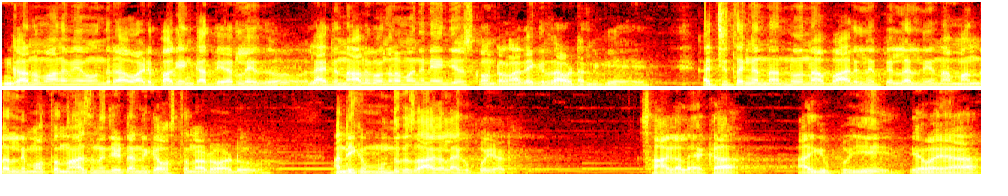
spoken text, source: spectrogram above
ఇంకా అనుమానం ఏముందిరా? వాడి పగ ఇంకా తీరలేదు. లేకపోతే నాలుగు వందల మందిని ఏం చేసుకుంటారు నా దగ్గర రావడానికి? ఖచ్చితంగా నన్ను నా భార్యని పిల్లల్ని నా మందల్ని మొత్తం నాశనం చేయడానికే వస్తున్నాడు వాడు. అని ఇక ముందుకు సాగలేకపోయాడు. సాగలేక ఆగిపోయి ఏవయ్యా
